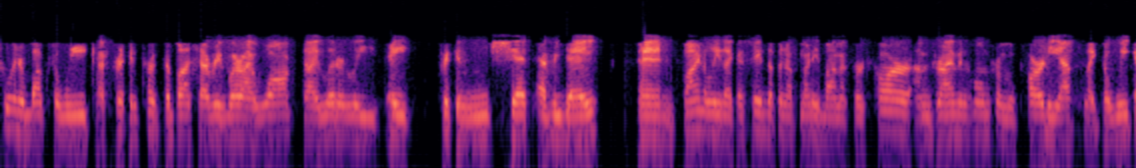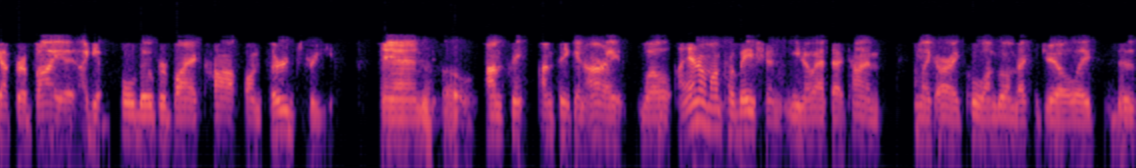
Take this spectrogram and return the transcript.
two hundred bucks a week. I freaking took the bus everywhere I walked. I literally ate freaking shit every day. And finally, like I saved up enough money to buy my first car. I'm driving home from a party after like a week after I buy it. I get pulled over by a cop on Third Street, and Oh. I'm think I'm thinking, all right, well, I am on probation, you know, at that time. I'm like, all right, cool, I'm going back to jail. Like, there's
